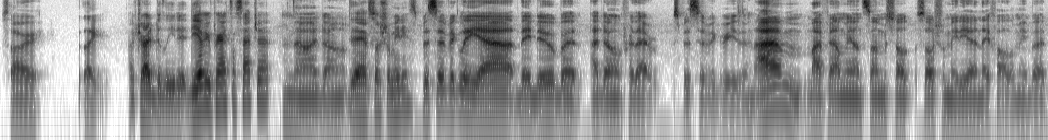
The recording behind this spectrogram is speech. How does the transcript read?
sorry. Like, I tried to delete it. Do you have your parents on Snapchat? No, I don't. Do they have social media? Specifically, yeah, they do, but I don't for that specific reason. I have my family on some so- social media and they follow me, but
